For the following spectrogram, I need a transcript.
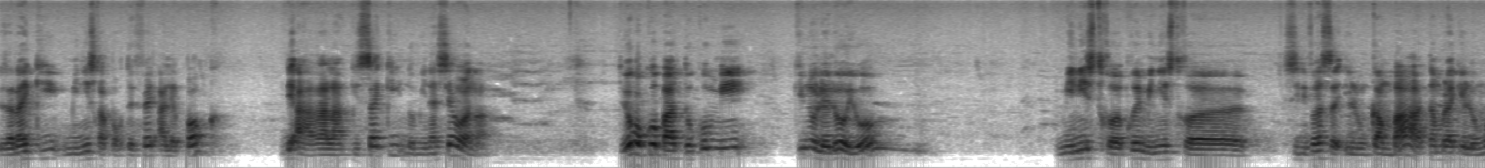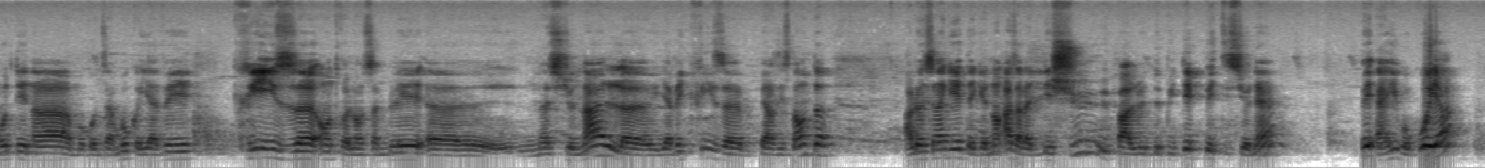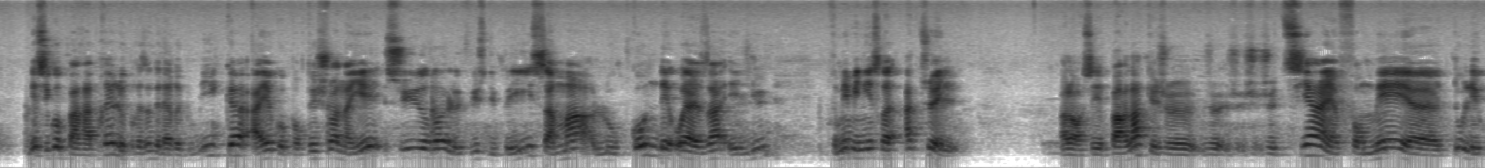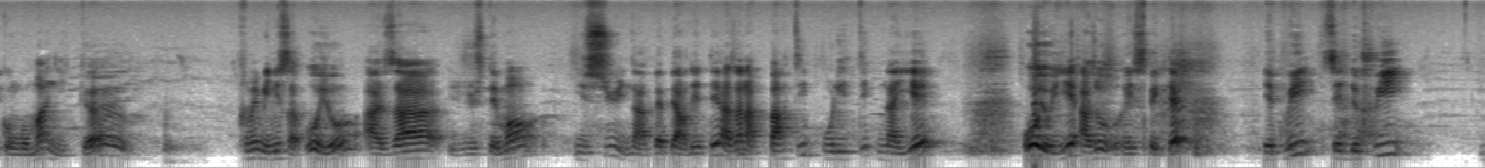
ezalaki ministre ya portefeuille à l'époque nde aralentisaki nomination wana toyo kokoba tokomi kino lelo oyo ministre premier ministre euh, Sylvestre Ilunkamba atambolaki elongo te na mokonzi ya mboka y avait crise entre l'Assemblée euh, nationale, euh, il y avait crise persistante. Alors, il s'est dit que non, Azala déchu par le député pétitionnaire. mpe ayaki kokwea ye sikoyo par après le président de la république ayaki koporte choix na ye sur le fils du pays sama lukonde oyo aza élu premier ministre actuel Alors, c'est par là que je, je, je, je tiens à informer euh, tous les Congomani que Premier ministre Oyo aza justement issu na PPRD te, aza na parti politique na ye Oyo ye azo respecter et puis c'est depuis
